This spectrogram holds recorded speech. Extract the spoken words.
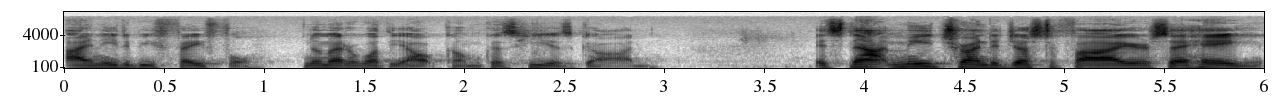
I need to be faithful no matter what the outcome because He is God. It's not me trying to justify or say, hey,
